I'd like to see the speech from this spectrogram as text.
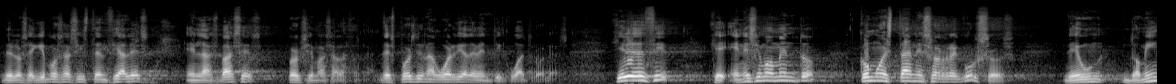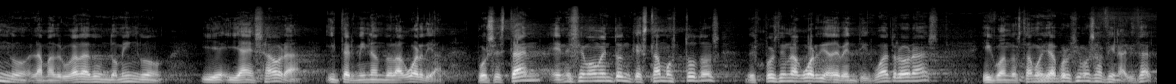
de los equipos asistenciales en las bases próximas a la zona, después de una guardia de 24 horas. Quiere decir que en ese momento, ¿cómo están esos recursos de un domingo, la madrugada de un domingo y, a esa hora, y terminando la guardia? Pues están en ese momento en que estamos todos, después de una guardia de 24 horas, y cuando estamos ya próximos a finalizar.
